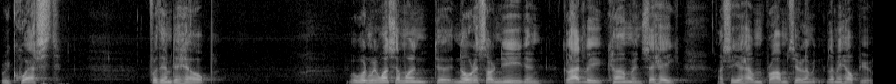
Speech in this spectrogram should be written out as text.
request for them to help. But wouldn't we want someone to notice our need and gladly come and say, hey, I see you're having problems here. Let me, let me help you.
